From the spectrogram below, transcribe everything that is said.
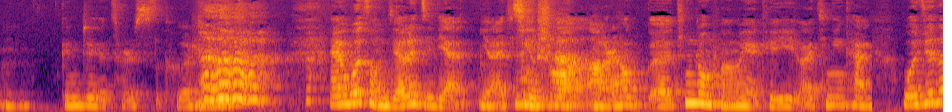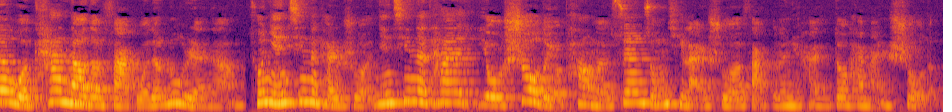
嗯，跟这个词儿死磕是吧？哎，我总结了几点，你来听听看啊。然后呃，听众朋友们也可以来听听看。我觉得我看到的法国的路人啊，从年轻的开始说，年轻的她有瘦的有胖的，虽然总体来说法国的女孩子都还蛮瘦的，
